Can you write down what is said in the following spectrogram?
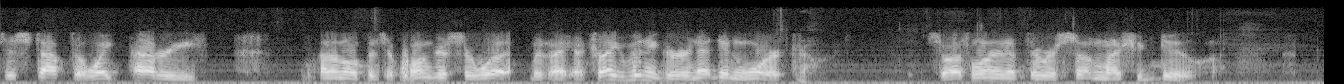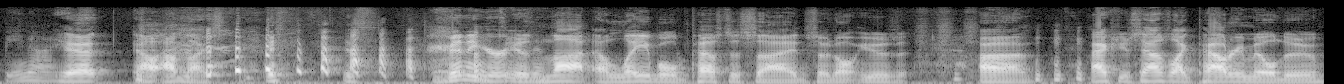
to stop the white powdery. I don't know if it's a fungus or what, but I, I tried vinegar and that didn't work. So I was wondering if there was something I should do. Be nice. Yeah, I- I'm nice. It's- it's- vinegar is not a labeled pesticide, so don't use it. Uh, actually, it sounds like powdery mildew.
